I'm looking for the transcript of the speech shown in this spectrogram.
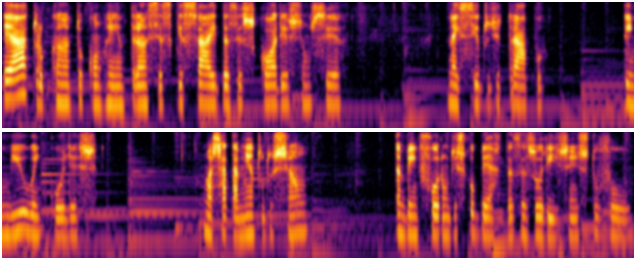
é atro canto com reentrâncias que sai das escórias de um ser nascido de trapo, tem mil encolhas. No achatamento do chão, também foram descobertas as origens do voo.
